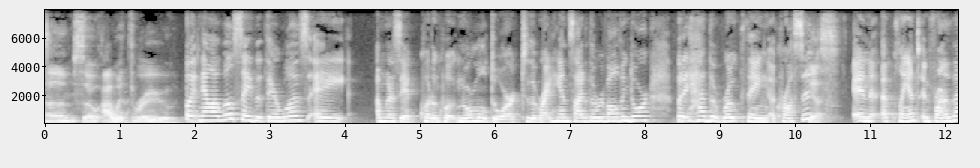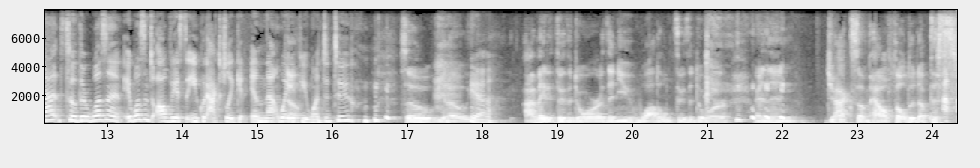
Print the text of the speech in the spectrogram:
Um, so I went through. But now I will say that there was a I'm going to say a quote unquote normal door to the right hand side of the revolving door, but it had the rope thing across it. Yes. And a plant in front of that, so there wasn't. It wasn't obvious that you could actually get in that way No. if you wanted to. So you know. Yeah. I made it through the door. Then you waddled through the door, and then Jack somehow folded up this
